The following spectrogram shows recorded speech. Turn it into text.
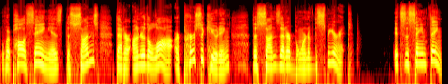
What Paul is saying is the sons that are under the law are persecuting the sons that are born of the Spirit. It's the same thing.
